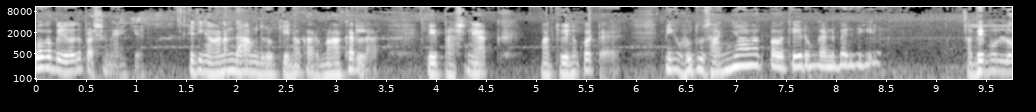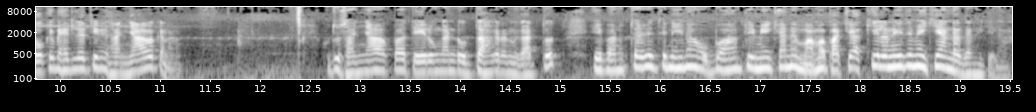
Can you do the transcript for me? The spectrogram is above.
ඕක පිළිබඳ ප්‍රශ්න නැහැ කියලා. ඉතින් ආනන්ද හැමදුර කියන කරුණා කරලා මේ ප්‍රශ්නයක් මතුවෙනකොට මේක හුදු සංඥාවක් බව තේරුම් ගන්න බැරිද කියලා. අපි මුල් ලෝකෙම හැදිලා තියෙන සංඥාවක නම් හුදු සංඥාවක් බව තේරුම් ගන්න උත්සාහ කරන්න ගත්තොත් ඒ බණුතරේ දෙන එන ඔබ වහන්සේ මේ කියන්නේ මම පචයක් කියලා නේද මේ කියන්න හදන්නේ කියලා.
